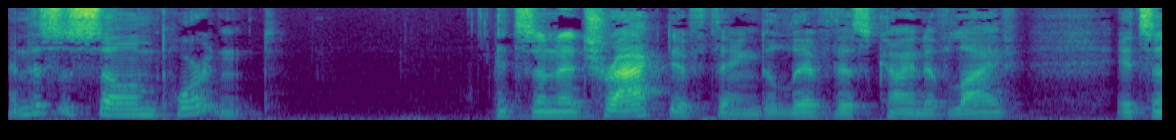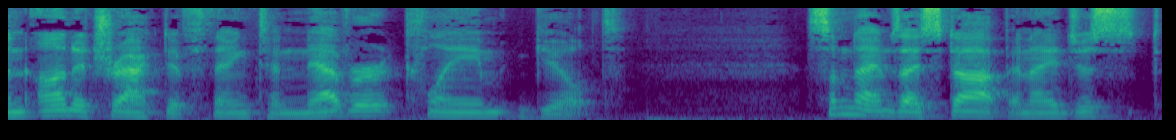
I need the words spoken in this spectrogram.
And this is so important. It's an attractive thing to live this kind of life. It's an unattractive thing to never claim guilt. Sometimes I stop and I just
